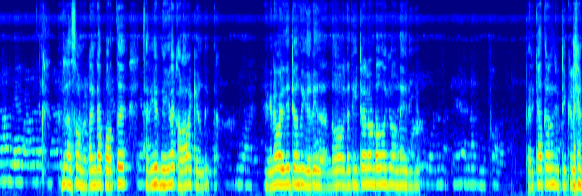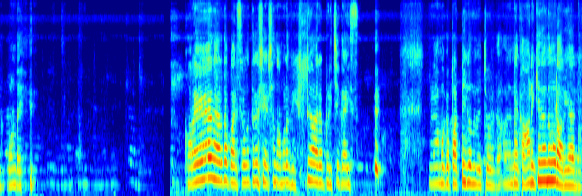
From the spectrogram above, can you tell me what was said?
നല്ല രസമുണ്ട് കേട്ടോ. എന്റെ പുറത്ത് ചെറിയൊരു നീല കളറൊക്കെ ഉണ്ട്. എങ്ങനെ വഴുതിയിട്ട് വന്ന് കയറിയതാ എന്തോ വല്ല തീറ്റ വല്ലതും ഉണ്ടോ നോക്കി വന്നേരിക്കും പെരക്കാത്ത കിടന്ന് ചുറ്റിക്കളിയാണ്. പോണ്ടേ. കുറേ നേരത്തെ പരിശ്രമത്തിന് ശേഷം നമ്മളെ വീട്ടുകാരെ പിടിച്ച് ഗൈസ് നമുക്ക് പട്ടിക്കൊന്ന് വെച്ചു കൊടുക്കാം. എന്നെ കാണിക്കുന്നതെന്നും കൂടെ അറിയാമല്ലോ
